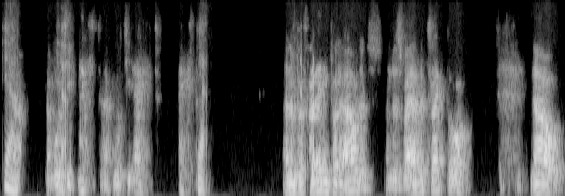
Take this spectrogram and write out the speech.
ja. Dan wordt hij ja. echt, dan wordt hij echt, echt. Ja. En een bevrijding voor de ouders. En de zwerver trekt door. Nou,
